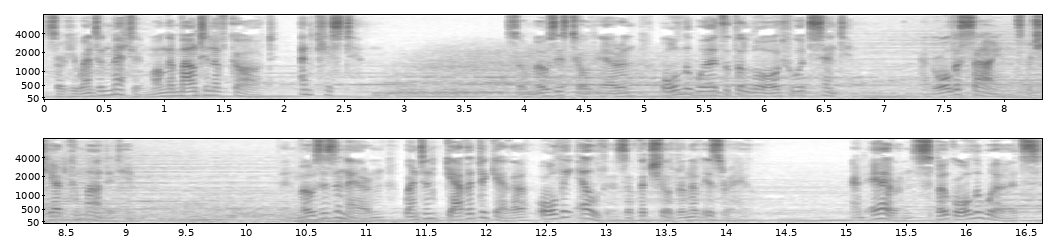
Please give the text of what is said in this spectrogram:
So he went and met him on the mountain of God, and kissed him. So Moses told Aaron all the words of the Lord who had sent him, and all the signs which he had commanded him. Then Moses and Aaron went and gathered together all the elders of the children of Israel. And Aaron spoke all the words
